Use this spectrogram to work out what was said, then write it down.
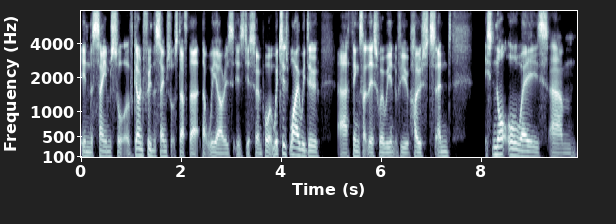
in the same sort of going through the same sort of stuff that that we are is is just so important, which is why we do uh, things like this where we interview hosts and it's not always um,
